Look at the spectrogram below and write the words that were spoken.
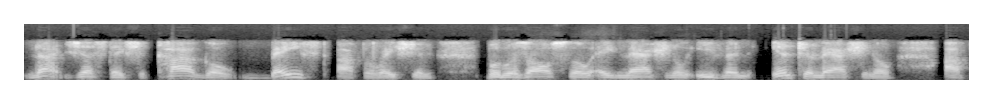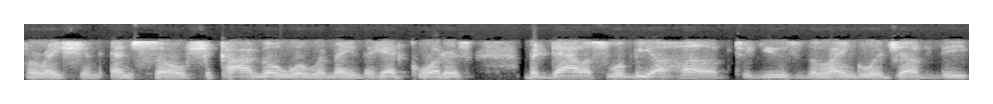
not just a Chicago based operation, but was also a national, even international operation. And so Chicago will remain the headquarters, but Dallas will be a hub, to use the language of the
